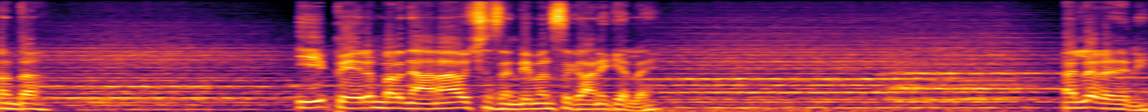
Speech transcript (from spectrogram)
എന്താ? ഈ പേരും പറഞ്ഞ അനാവശ്യ സെന്റിമെന്റ്സ് കാണിക്കല്ലേ? അല്ല രജനി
